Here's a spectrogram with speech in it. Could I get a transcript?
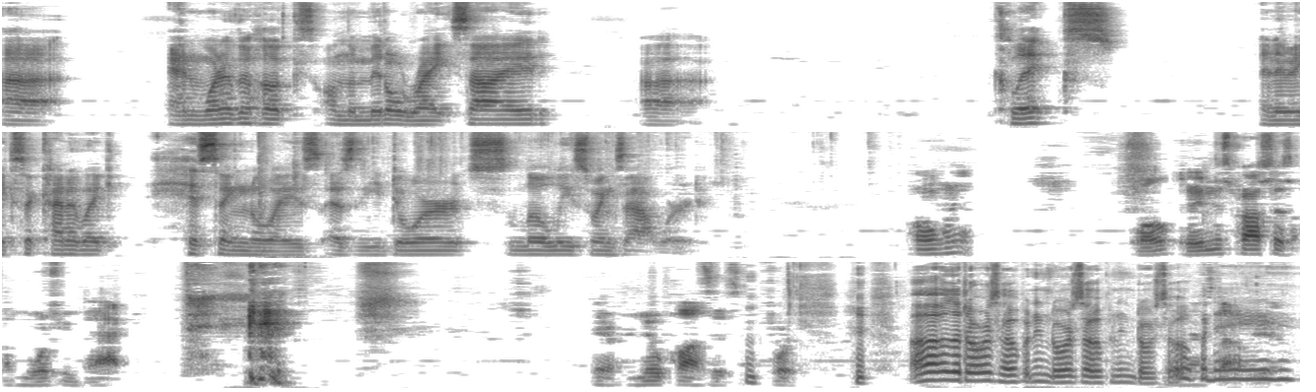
Uh, and one of the hooks on the middle right side uh, clicks, and it makes a kind of like hissing noise as the door slowly swings outward. Oh, man. Well, during this process, I'm morphing back. there are no pauses for Oh, the door's opening, door's opening, door's Yeah, stop opening.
